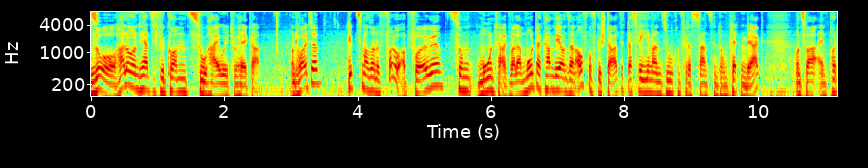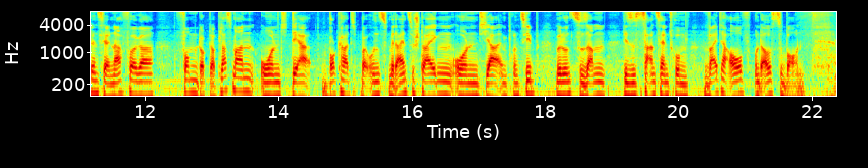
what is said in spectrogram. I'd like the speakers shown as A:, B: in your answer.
A: So, hallo und herzlich willkommen zu Highway to Helka. Und heute gibt es mal so eine Follow-up-Folge zum Montag, weil am Montag haben wir unseren Aufruf gestartet, dass wir jemanden suchen für das Zahnzentrum Plettenberg. Und zwar einen potenziellen Nachfolger vom Dr. Plassmann und der Bock hat, bei uns mit einzusteigen und ja, im Prinzip mit uns zusammen dieses Zahnzentrum weiter auf- und auszubauen.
